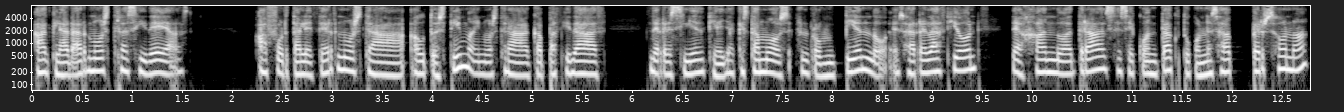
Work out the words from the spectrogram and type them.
a aclarar nuestras ideas, a fortalecer nuestra autoestima y nuestra capacidad de resiliencia, ya que estamos rompiendo esa relación, dejando atrás ese contacto con esa persona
